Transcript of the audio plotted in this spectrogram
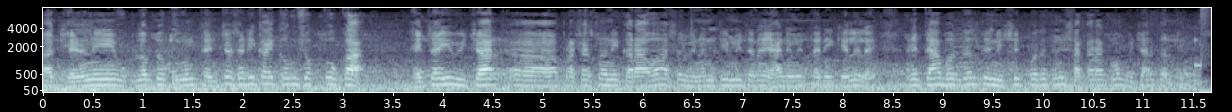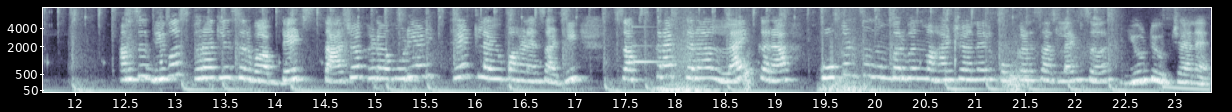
खेळणी उपलब्ध करून त्यांच्यासाठी काय करू शकतो का? ह्याचाही विचार प्रशासनाने करावा असं विनंती मी त्यांना ह्या निमित्ताने केलेलं आहे. आणि त्याबद्दल ते निश्चित पद्धतीने सकारात्मक विचार करतील. आमचे दिवसभरातले सर्व अपडेट्स ताज्या घडामोडी आणि थेट लाईव्ह पाहण्यासाठी सबस्क्राईब करा लाईक करा. कोकणचं नंबर वन महा चॅनल कोकण सात लाईव्हचं युट्यूब चॅनल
